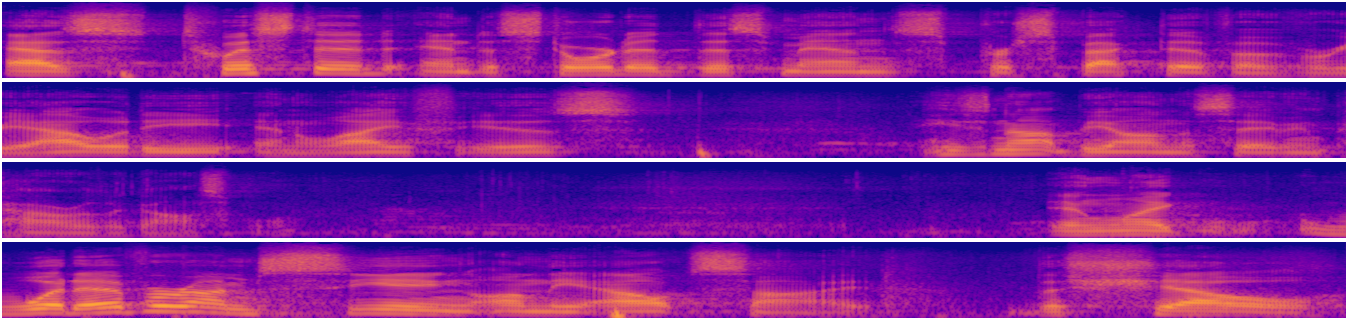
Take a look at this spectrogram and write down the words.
as twisted and distorted this man's perspective of reality and life is, he's not beyond the saving power of the gospel. And like whatever I'm seeing on the outside, the shell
